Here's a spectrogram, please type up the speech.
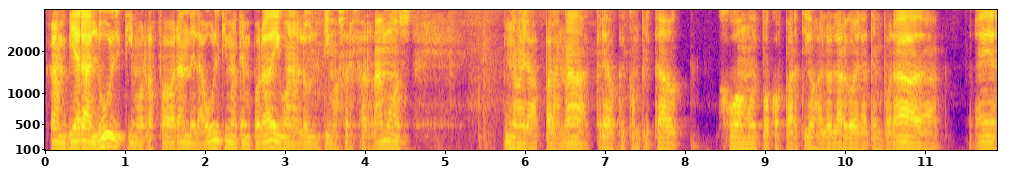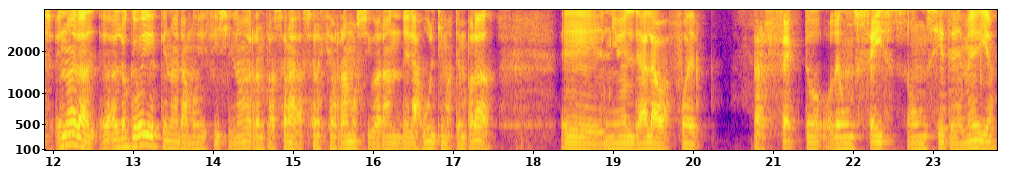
cambiar al último Rafa Barán de la última temporada y bueno, al último Sergio Ramos. No era para nada, creo que complicado. Jugó muy pocos partidos a lo largo de la temporada. Es, no era, a lo que voy es que no era muy difícil ¿no? reemplazar a Sergio Ramos y Barán de las últimas temporadas. Eh, el nivel de Álava fue perfecto, o de un 6 o un 7 de media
